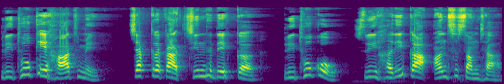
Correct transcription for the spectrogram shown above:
पृथु के हाथ में चक्र का चिन्ह देखकर पृथु को श्री हरि का अंश समझा।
